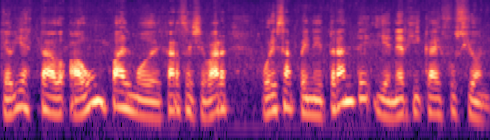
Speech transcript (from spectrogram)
que había estado a un palmo de dejarse llevar por esa penetrante y enérgica efusión.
